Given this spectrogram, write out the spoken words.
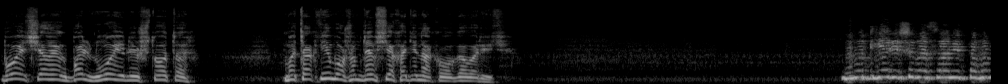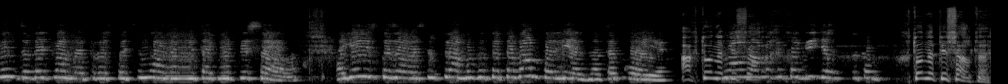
Бывает человек больной или что-то. Мы так не можем для всех одинаково говорить. Ну вот я решила с вами поговорить, задать вам вопрос, почему она мне так написала. А я ей сказала, сестра, может это вам полезно такое? А кто Ну, написал? она, может, обиделась, что Кто написал-то?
